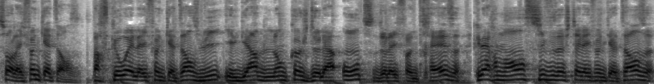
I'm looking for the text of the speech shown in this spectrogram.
sur l'iPhone 14. Parce que ouais, l'iPhone 14, lui, il garde l'encoche de la honte de l'iPhone 13. Clairement, si vous achetez l'iPhone 14,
